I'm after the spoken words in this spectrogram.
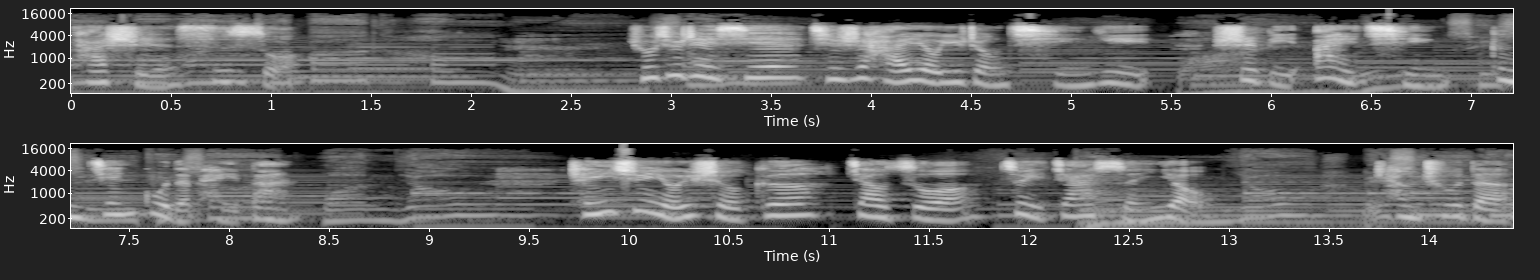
它使人思索。除去这些，其实还有一种情谊是比爱情更坚固的陪伴。陈奕迅有一首歌叫做《最佳损友》，唱出的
